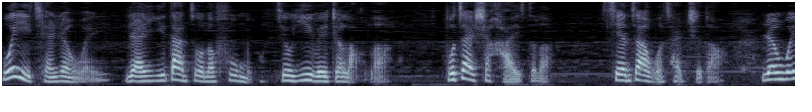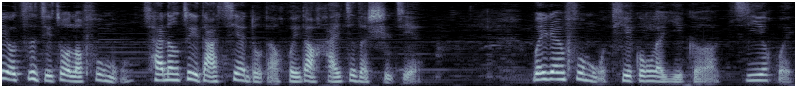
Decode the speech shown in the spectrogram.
我以前认为，人一旦做了父母，就意味着老了，不再是孩子了。现在我才知道，人唯有自己做了父母，才能最大限度地回到孩子的世界。为人父母提供了一个机会，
